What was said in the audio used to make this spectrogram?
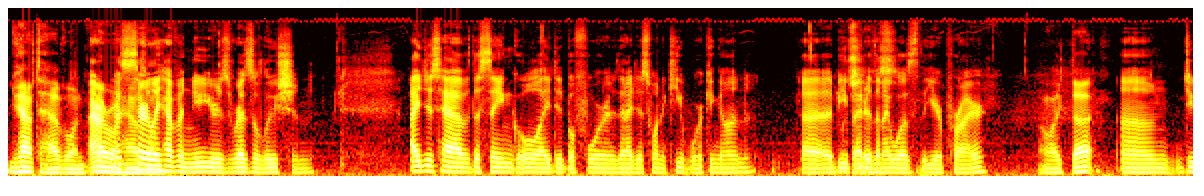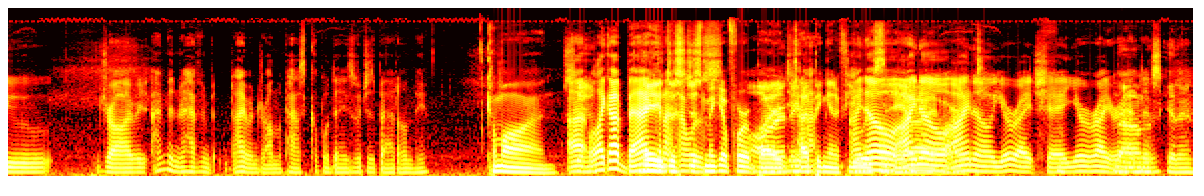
you have to have one. I don't Everyone necessarily have a New Year's resolution. I just have the same goal I did before that I just want to keep working on, uh, be Which better than I was the year prior. I like that. Um, do draw. Every, I've been haven't I haven't drawn the past couple days, which is bad on me. Come on. Uh, well, I got back. hey, and just I, just make was- up for it by already- typing in a few I words. know, to I know, I know. You're right, Shay. You're right, No, I'm Randon. just kidding.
